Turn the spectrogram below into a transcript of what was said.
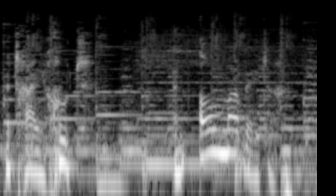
Het ga je goed en al maar beter.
